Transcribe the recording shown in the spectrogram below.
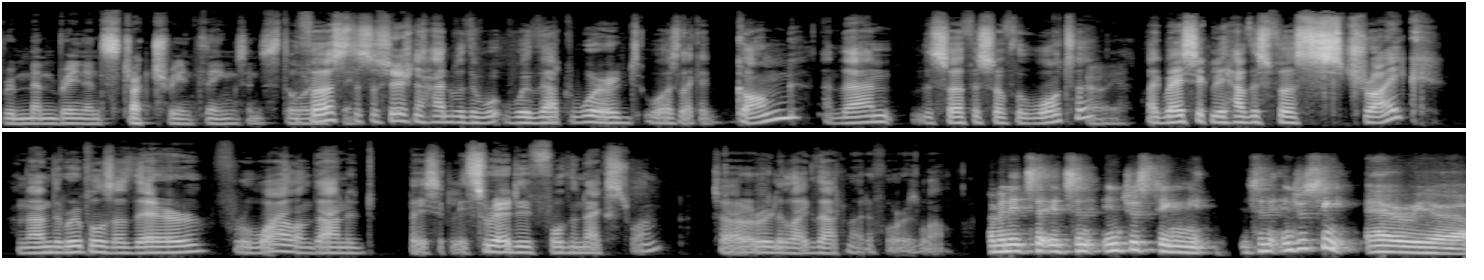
remembering and structuring things and The storing. first things. association I had with the, with that word was like a gong, and then the surface of the water. Oh yeah. Like basically have this first strike, and then the ripples are there for a while, and then it basically it's ready for the next one. So I really like that metaphor as well. I mean, it's a, it's an interesting it's an interesting area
